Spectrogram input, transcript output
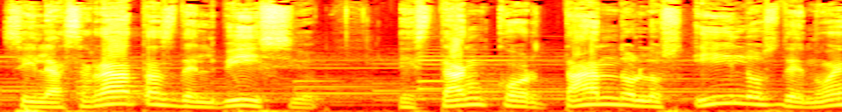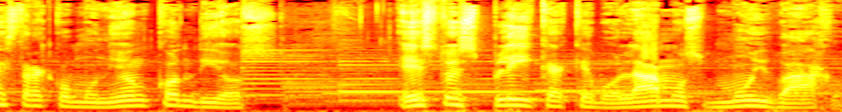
Si las ratas del vicio están cortando los hilos de nuestra comunión con Dios, esto explica que volamos muy bajo,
